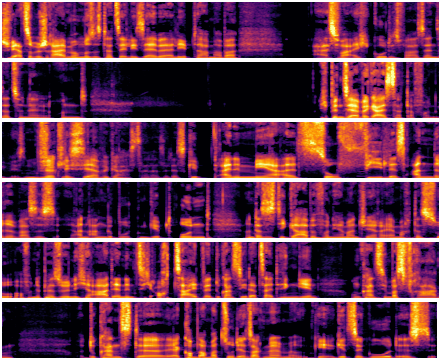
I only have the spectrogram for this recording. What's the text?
schwer zu beschreiben, man muss es tatsächlich selber erlebt haben, aber es war echt gut, es war sensationell. Und ich bin sehr begeistert davon gewesen, wirklich sehr begeistert. Also das gibt einem mehr als so vieles andere, was es an Angeboten gibt. Und, und das ist die Gabe von Hermann Scherer, er macht das so auf eine persönliche Art, er nimmt sich auch Zeit. Du kannst jederzeit hingehen und kannst ihm was fragen. Du kannst, äh, er kommt auch mal zu dir und sagt, ne, geht's dir gut? Ist,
